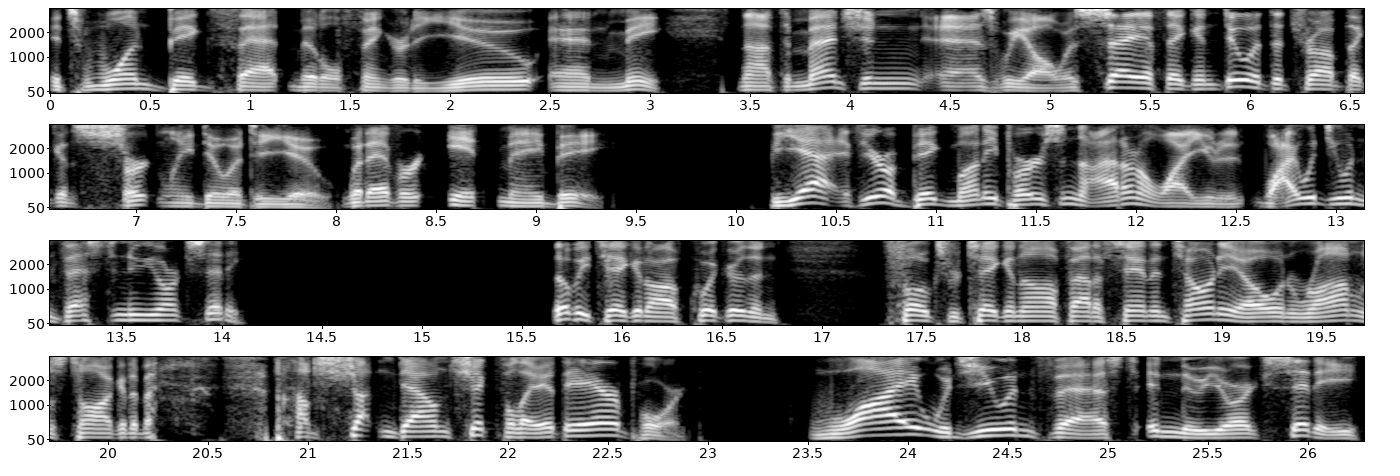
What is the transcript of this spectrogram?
It's one big fat middle finger to you and me. Not to mention, as we always say, if they can do it to Trump, they can certainly do it to you, whatever it may be. But yeah, if you're a big money person, I don't know why you why would you invest in New York City? They'll be taken off quicker than folks were taken off out of San Antonio and Ron was talking about about shutting down Chick-fil-A at the airport. Why would you invest in New York City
